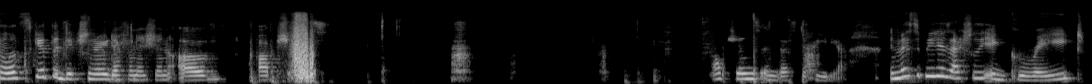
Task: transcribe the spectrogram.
let's get the dictionary definition of options. Options Investopedia. Investopedia is actually a great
